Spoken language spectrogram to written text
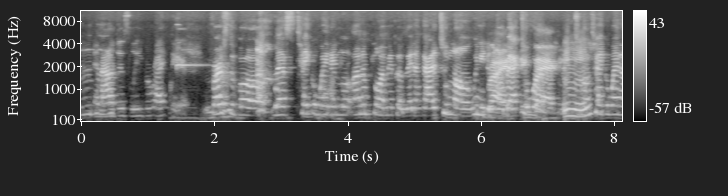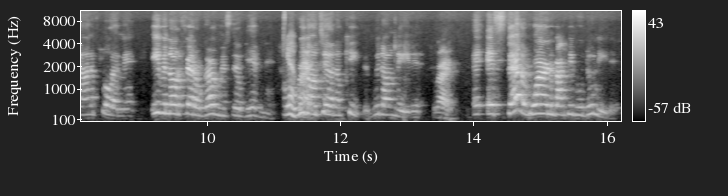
Mhm. and I'll just leave it right there. First of all, let's take away their little unemployment because they done got it too long. We need to right. go back to work. exactly. Mhm. We're take away the unemployment, even though the federal government's still giving it. Yeah. We're Right. gonna tell them keep it. We don't need it. Right. I- Instead of worrying about the people who do need it.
